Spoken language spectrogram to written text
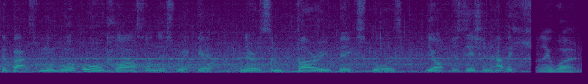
The batsmen were all class on this wicket, and there are some very big scores. The opposition have a... They won't.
